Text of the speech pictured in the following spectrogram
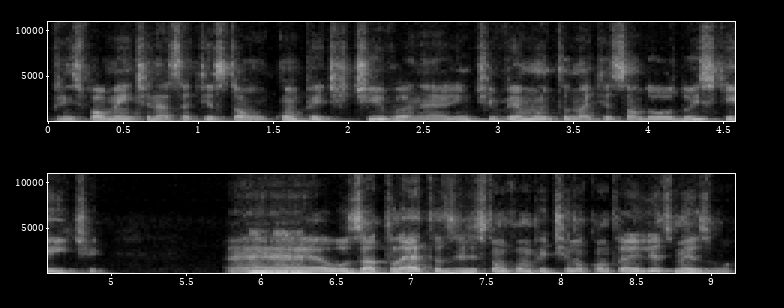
principalmente nessa questão competitiva, né, a gente vê muito na questão do, do skate. É, uhum. Os atletas, eles estão competindo contra eles mesmos.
